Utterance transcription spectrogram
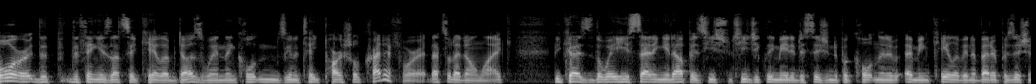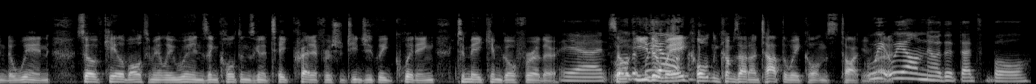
Or the the thing is, let's say Caleb does win, then Colton's going to take partial credit for it. That's what I don't like, because the way he's setting it up is he strategically made a decision to put Colton, in a, I mean Caleb, in a better position to win. So if Caleb ultimately wins, then Colton's going to take credit for strategically quitting to make him go further. Yeah, So well, we either all- way, Colton comes out on top. The way Colton's talking We about we all know that that's bull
